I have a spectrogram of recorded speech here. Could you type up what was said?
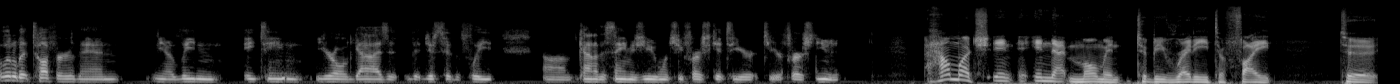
a little bit tougher than you know leading 18 year old guys that, that just hit the fleet, um, kind of the same as you once you first get to your to your first unit. How much in in that moment to be ready to fight, to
